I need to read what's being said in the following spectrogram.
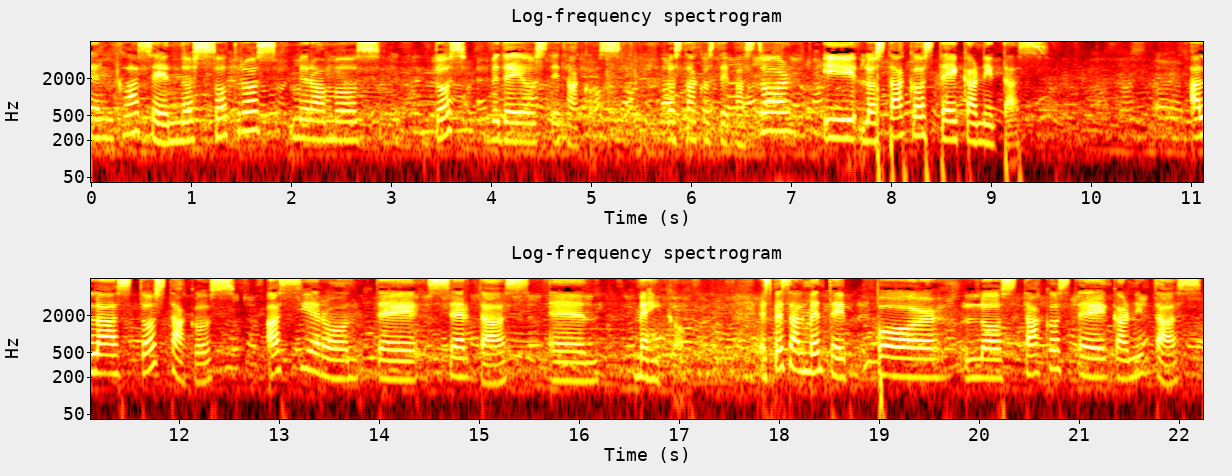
En clase nosotros miramos dos videos de tacos, los tacos de pastor y los tacos de carnitas. A las dos tacos hicieron de cerdas en México, especialmente por los tacos de carnitas,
